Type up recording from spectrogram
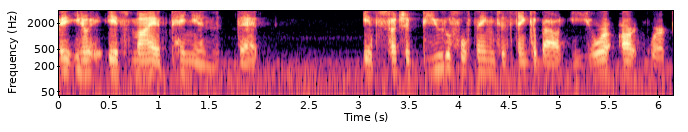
you know, it's my opinion that it's such a beautiful thing to think about your artwork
